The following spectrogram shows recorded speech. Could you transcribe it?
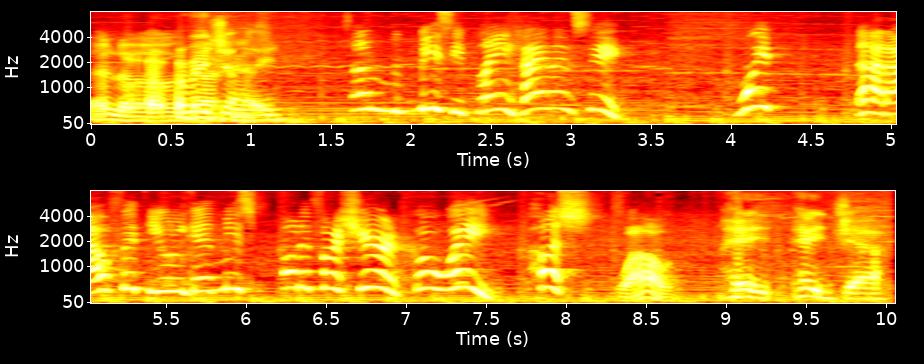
Hello. originally. I'm busy playing hide and seek. Wait, that outfit you'll get me spotted for sure. Go away. Hush. Wow, Hey, hey, Jeff.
